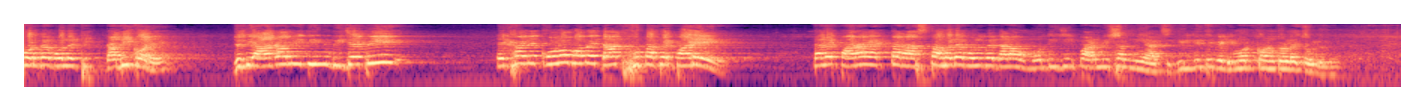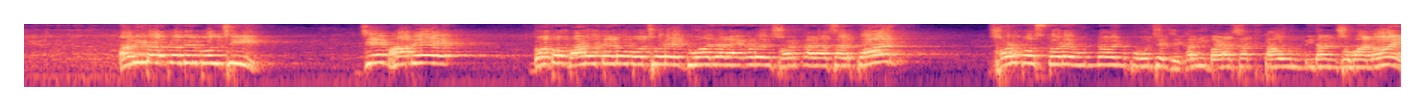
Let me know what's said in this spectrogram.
করবে বলে ঠিক দাবি করে, যদি আগামী দিন বিজেপি এখানে কোনোভাবে দাঁত ফোটাতে পারে, তাহলে পাড়ায় একটা রাস্তা হলে বলবে, দাঁড়াও, মোদিজির পারমিশন নিয়ে আছি, দিল্লি থেকে রিমোট কন্ট্রোলে চলবে আমি তো আপনাদের বলছি, যেভাবে গত বারো তেরো বছরে দু হাজার সরকার আসার পর সর্বস্তরে উন্নয়ন পৌঁছেছে। খালি বারাসাত টাউন বিধানসভা নয়,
